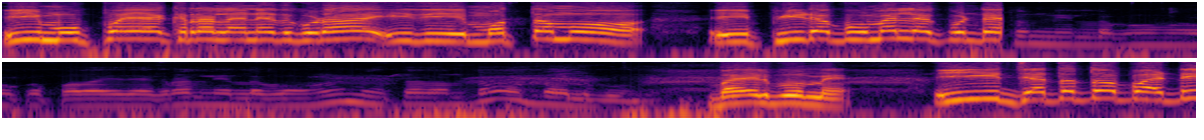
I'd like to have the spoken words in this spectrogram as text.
ఈ ముప్పై ఎకరాలు అనేది కూడా ఇది మొత్తము ఈ పీడ భూమే లేకుంటే నీళ్ళ పదహైదు ఎకరాలు నీళ్ళ భూమి మిగతాదంతా బయలు భూమి. బయలు భూమి. ఈ జతతో పాటు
